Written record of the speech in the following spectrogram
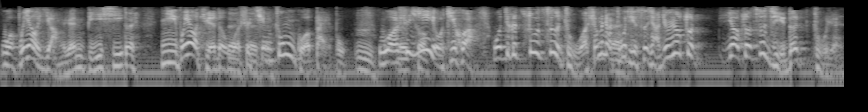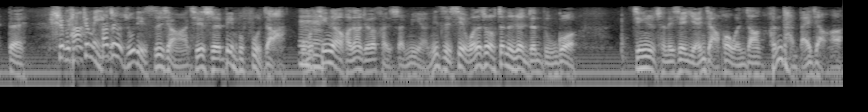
我不要仰人鼻息，对，你不要觉得我是听中国摆布，嗯，我是一有机会啊，我这个做自主啊。什么叫主体思想？就是要做要做自己的主人，对，是不是这么一个？他这个主体思想啊，其实并不复杂，我们听着好像觉得很神秘啊。你仔细，我那时候真的认真读过金日成的一些演讲或文章，很坦白讲啊。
